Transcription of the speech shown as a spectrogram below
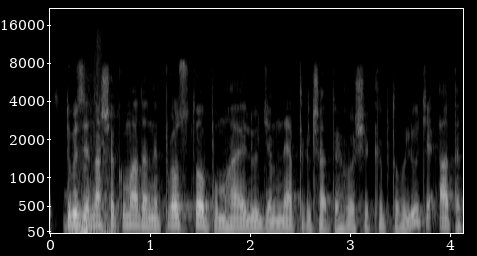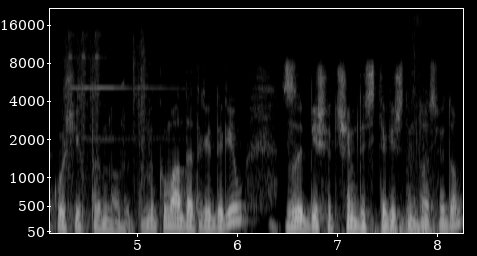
замислитись. Друзі, наша команда не просто допомагає людям не втрачати гроші в криптовалюті, а також їх примножити. Ми команда трейдерів з більше ніж 10-річним досвідом.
